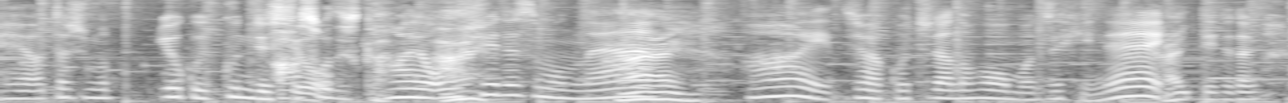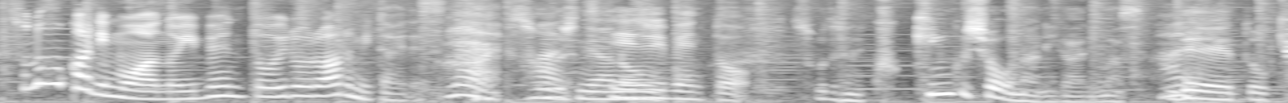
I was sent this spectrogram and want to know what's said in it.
え私もよく行くんですよ。そうですか。はい、美味しいですもんね。はい。はい、じゃあこちらの方もぜひね行っていただき、その他にもあのイベントいろいろあるみたいですね。そうですね。ステージイベント。そうですね。クッキングショーなりがあります。で、えっと今日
